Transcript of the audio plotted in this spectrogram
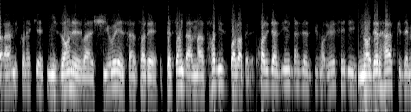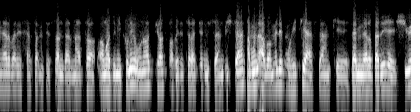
فراهم می‌کنه که میزان و شیوع سرطان پستان در مردها نیز بالا بره. خارج از این بعضی از بیماری های خیلی نادر هست که زمینه رو برای سرطان پستان در مردها آماده می‌کنه. اونا زیاد قابل توجه نیستن. بیشتر همون عوامل محیطی هستند که زمینه رو برای شیوع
